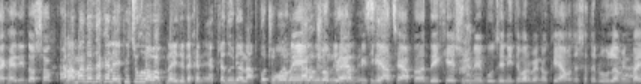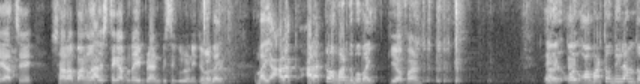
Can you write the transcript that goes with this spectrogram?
দেখাই দিই দর্শক। আর আমাদের দেখেন এই অভাব নাই যে দেখেন একটা দুইটা না প্রচুর পরিমাণে কালেকশন ব্র্যান্ড পিসি আছে? আপনারা দেখে শুনে বুঝে নিতে পারবেন ওকে আমাদের সাথে রুহুল আমিন ভাই আছে। সারা বাংলাদেশ থেকে আপনারা এই ব্র্যান্ড পিসি গুলো নিতে জি ভাই পারবেন। ভাই। আর একটা অফার দেবো ভাই। কি অফার ওই অফার তো দিলাম তো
